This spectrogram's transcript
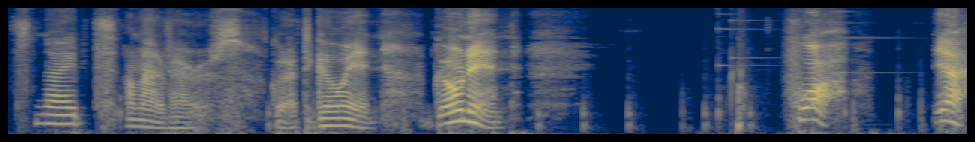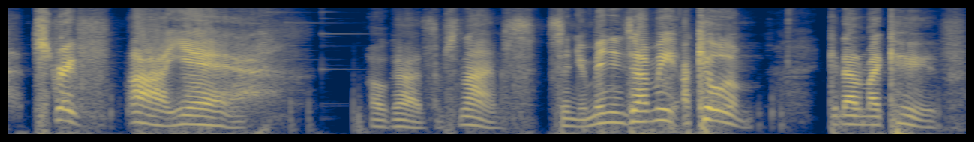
Sniped. I'm out of arrows. I'm gonna have to go in. I'm going in! Whoa! Yeah, strafe! Ah, yeah! Oh god, some slimes. Send your minions at me? I kill them! Get out of my cave!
